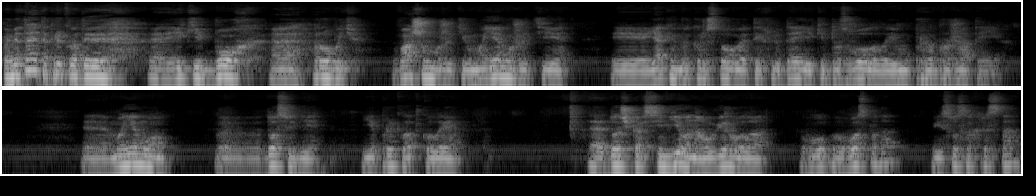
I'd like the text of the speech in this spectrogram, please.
Пам'ятаєте приклади, е, які Бог е, робить в вашому житті, в моєму житті, і як Він використовує тих людей, які дозволили йому преображати їх? Е, В моєму досвіді є приклад, коли дочка в сім'ї вона увірувала в Господа, в Ісуса Христа,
